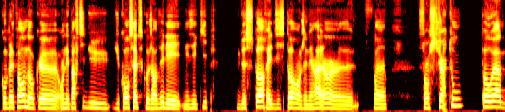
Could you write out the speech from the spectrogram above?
Complètement. Donc on est parti du, concept qu'aujourd'hui les, les, équipes de sport et d'e-sport en général hein, sont, surtout powered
